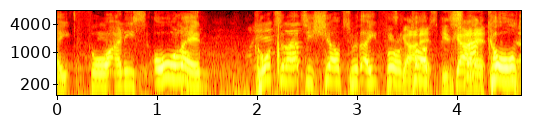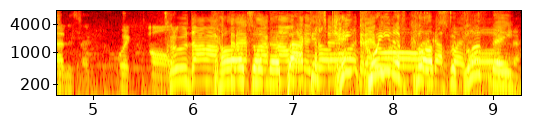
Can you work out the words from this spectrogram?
Eight four, and he's all oh. in. Cortellazzi shoves with eight four He's of got clubs. it. He's got Snap it. called. That is quick call. Król dama Cards on their back is king queen of clubs for Glowny.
